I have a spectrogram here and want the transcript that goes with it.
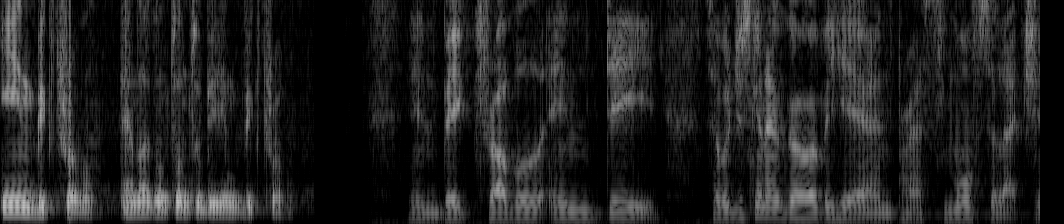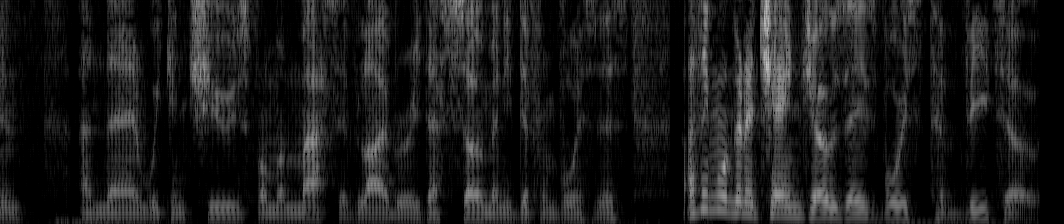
In big trouble. And I don't want to be in big trouble. In big trouble indeed. So we're just going to go over here and press morph selection. And then we can choose from a massive library. There's so many different voices. I think we're going to change Jose's voice to Vito.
